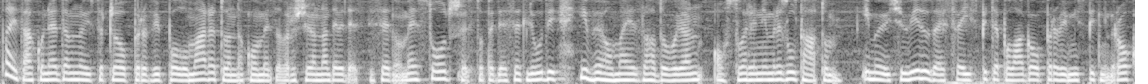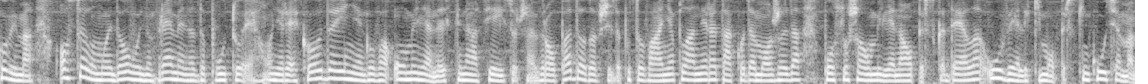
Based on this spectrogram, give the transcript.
pa je tako nedavno istrčao prvi polumaraton na kome je završio na 97. mestu od 650 ljudi i veoma je zadovoljan ostvarenim rezultatom. Imajući u vidu da je sve ispite polagao prvim ispitnim rokovima, ostajalo mu je dovoljno vremena da putuje. On je rekao da je njegova umiljena destinacija Istočna Evropa, dodavši da putovanja planira tako da može da posluša omiljena operska dela u velikim operskim kućama.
